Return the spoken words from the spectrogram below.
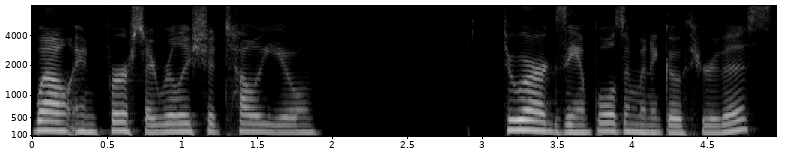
Well, and first, I really should tell you through our examples, I'm going to go through this.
